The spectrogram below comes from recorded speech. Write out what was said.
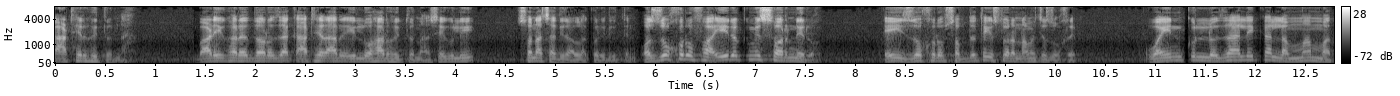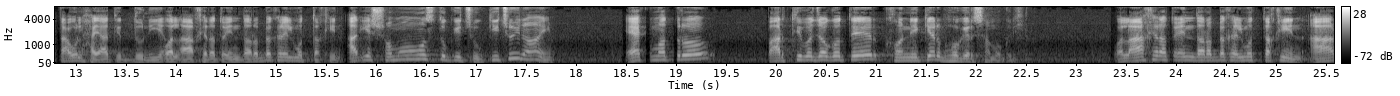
কাঠের হইতো না। বাড়ি ঘরের দরজা, কাঠের আর এই লোহার হইতো না। সেগুলি সোনা চাঁদির আল্লাহ করে দিতেন। ও জোখরফা এইরকমই স্বর্ণেরও। এই জোখরফ শব্দ থেকে সোরার নাম হচ্ছে জোখরেফ লাম্মা মাতাউল দুনিয়া আর এ সমস্ত কিছু কিছুই নয়, একমাত্র পার্থিব জগতের ক্ষণিকের ভোগের সামগ্রী। ওয়াল আখেরাত ইন দরব্বাকালিল মুত্তাকিন। আর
